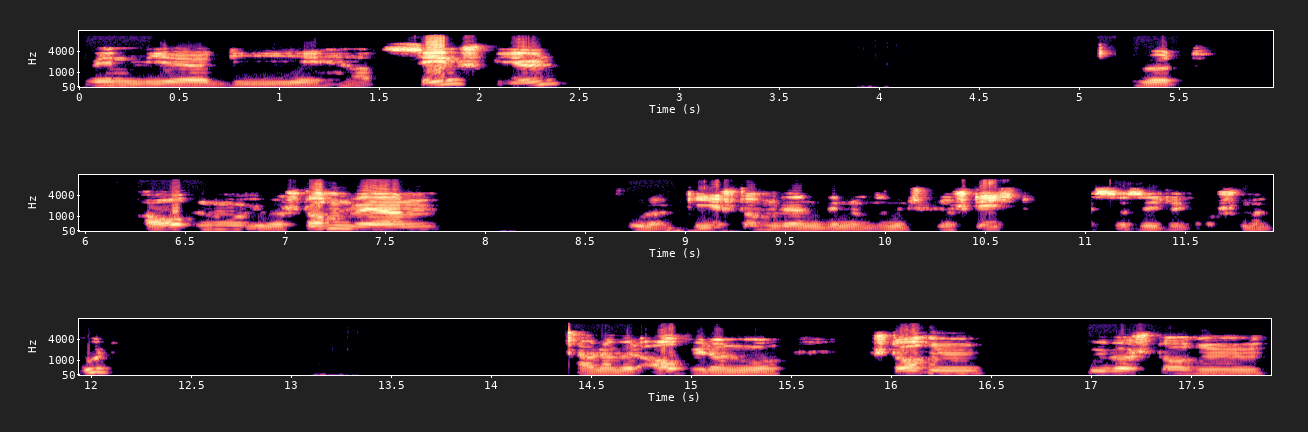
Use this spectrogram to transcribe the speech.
Wenn wir die Herz 10 spielen, wird auch nur überstochen werden oder gestochen werden, wenn unser Mitspieler sticht, ist das sicherlich auch schon mal gut. Aber dann wird auch wieder nur gestochen, überstochen,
